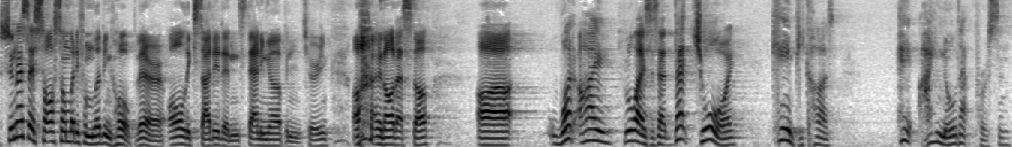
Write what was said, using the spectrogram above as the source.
As soon as I saw somebody from Living Hope there, all excited and standing up and cheering uh, and all that stuff, uh, what I realized is that that joy came because, hey, I know that person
